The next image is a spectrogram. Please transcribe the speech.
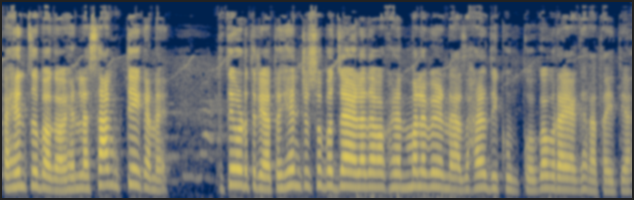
का ह्यांचं बघावं? ह्यांना सांगते का नाही? तर तेवढं तरी. आता ह्यांच्यासोबत जायला दवाखान्यात मला वेळ नाही. आज हळदी कुंकू गवरा या घरात आहे त्या.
